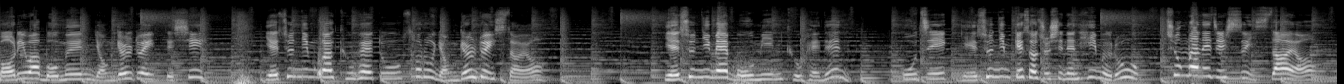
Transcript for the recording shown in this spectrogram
머리와 몸은 연결돼 있듯이 예수님과 교회도 서로 연결돼 있어요. 예수님의 몸인 교회는 오직 예수님께서 주시는 힘으로 충만해질 수 있어요.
